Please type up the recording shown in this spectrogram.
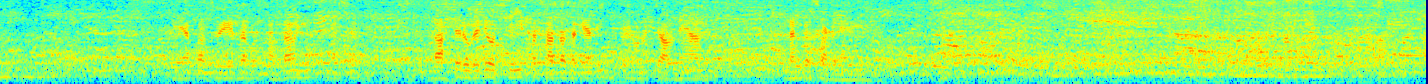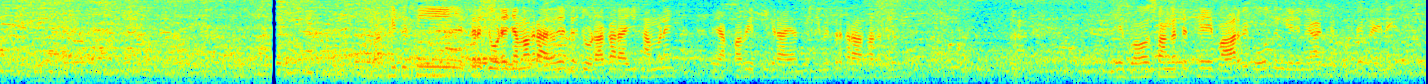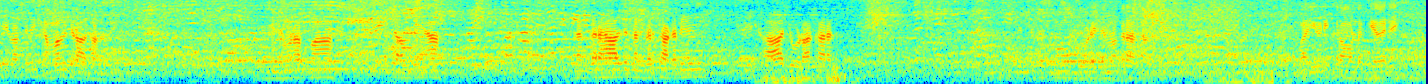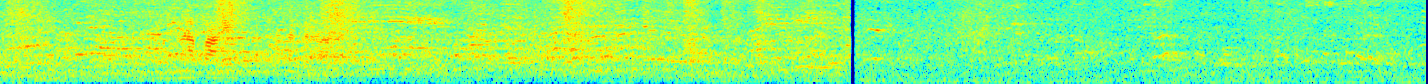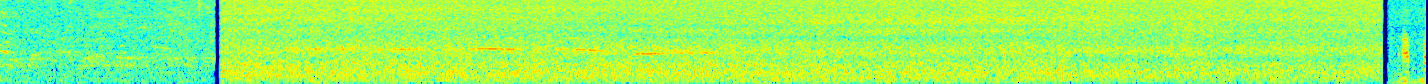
ਤੇ ਆਪਾਂ ਸਵੇਰ ਦਾ ਕੁਝ ਖਾਧਾ ਵੀ ਨਹੀਂ, ਬਸ। ਰਸਤੇ ਰੁਕੇ ਤੇ ਉੱਥੇ ਹੀ ਪ੍ਰਸਾਦਾ ਛਕਿਆ ਸੀ ਤੇ ਹੁਣ ਚੱਲਦੇ ਆਂ ਲੰਗਰ ਸਕਦੇ ਆਂ ਜੀ। ਬਾਕੀ ਤੁਸੀਂ ਇੱਧਰ ਜੋੜੇ ਜਮ੍ਹਾਂ ਕਰਾ ਸਕਦੇ ਇੱਧਰ ਜੋੜਾ ਘਰ ਆ ਜੀ ਸਾਹਮਣੇ। ਤੇ ਆਪਾਂ ਵੀ ਇੱਥੇ ਹੀ ਕਰਾਇਆ, ਤੁਸੀਂ ਵੀ ਇੱਧਰ ਕਰਾ ਸਕਦੇ ਹੋ। ਇਹ ਬਹੁਤ ਸੰਗਤ ਇੱਥੇ ਬਾਹਰ ਵੀ ਖੋਲ ਦਿੰਦੀ ਜਿਵੇਂ ਆ ਇੱਥੇ ਖੋਲ੍ਹੇ ਪਏ ਨੇ ਤੇ ਬਾਕੀ ਤੁਸੀਂ ਜਮ੍ਹਾਂ ਵੀ ਕਰਾ ਸਕਦੇ ਹੋ ਤੇ ਹੁਣ ਆਪਾਂ ਚੱਲਦੇ ਹਾਂ। ਲੰਗਰ ਹਾਲ 'ਚ ਲੰਗਰ ਸਕਦੇ ਹਾਂ ਜੀ। ਤੇ ਆਹ ਜੋੜਾ ਘਰ। ਇੱਥੇ ਤੁਸੀਂ ਜੋੜੇ ਜਮ੍ਹਾਂ ਕਰਾ ਸਕਦੇ ਹੋ। ਭਾਈ ਜਿਹੜੀ ਕਰਾਉਣ ਲੱਗੇ ਹੋਏ ਨੇ। ਹੁਣ ਆਪਾਂ ਆ ਗਏ ਲੰਗਰ ਹਾਲ।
